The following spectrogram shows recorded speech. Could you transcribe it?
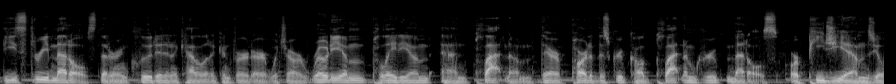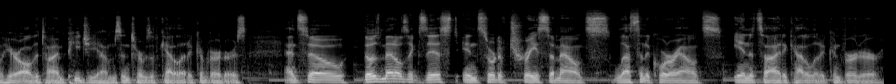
these three metals that are included in a catalytic converter, which are rhodium, palladium, and platinum. They're part of this group called platinum group metals, or PGMs. You'll hear all the time PGMs in terms of catalytic converters. And so those metals exist in sort of trace amounts, less than a quarter ounce, inside a catalytic converter.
